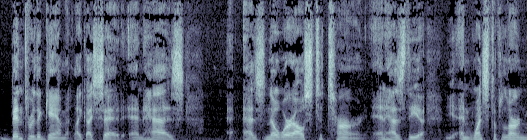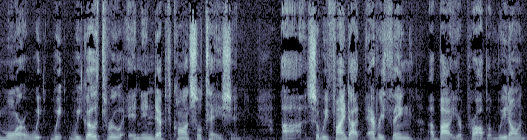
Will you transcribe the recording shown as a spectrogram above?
been through the gamut, like I said, and has has nowhere else to turn and has the uh, and wants to learn more, we, we, we go through an in-depth consultation. Uh, so we find out everything about your problem. We don't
